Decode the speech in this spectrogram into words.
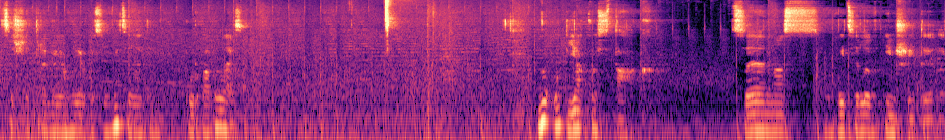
Це ще треба його якось вицілити. Курва вилазь. Ну, от якось так. Це нас вицілив інший тигр.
